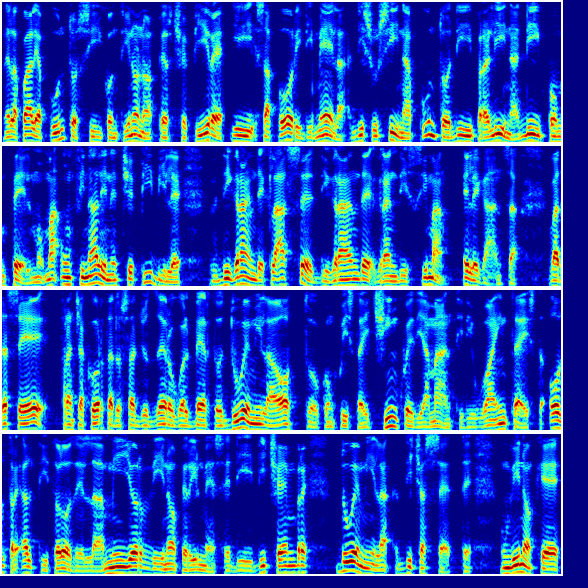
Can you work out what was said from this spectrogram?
nella quale appunto si continuano a percepire i sapori di mela, di susina, appunto di pralina, di pompelmo, ma un finale ineccepibile di grande classe, di grande, grandissima eleganza. Va da sé, Franciacorta Dossaggio Zero Gualberto 2008 conquista i 5 diamanti di Wine Taste, oltre al titolo del miglior vino per il mese di dicembre 2017. Un vino che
